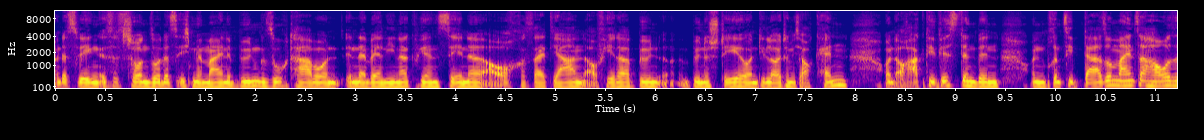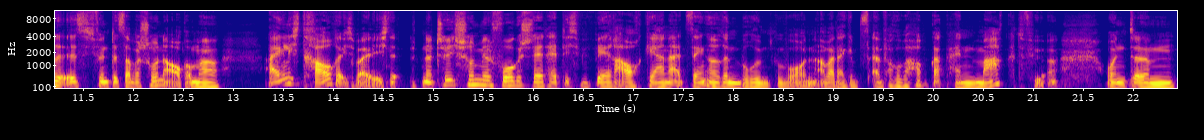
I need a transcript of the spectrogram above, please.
Und deswegen ist es schon so, dass ich mir meine Bühnen gesucht habe und in der Berliner queeren Szene auch seit Jahren auf jeder Bühne, Bühne stehe und die Leute mich auch kennen und auch Aktivistin bin und im Prinzip da so mein Zuhause ist. Ich finde das aber schon auch immer eigentlich traurig, weil ich natürlich schon mir vorgestellt hätte, ich wäre auch gerne als Sängerin berühmt geworden, aber da gibt es einfach überhaupt gar keinen Markt für. Und ähm,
